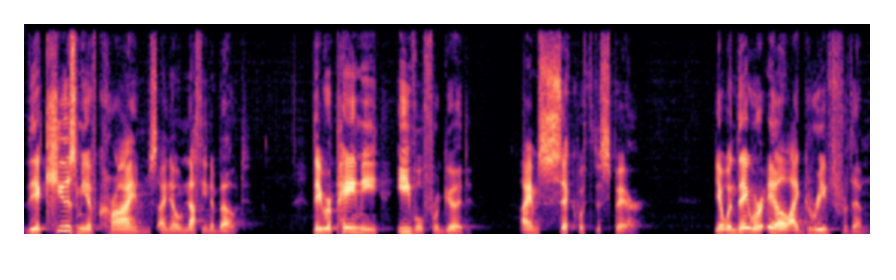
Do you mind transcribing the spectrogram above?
They accuse me of crimes I know nothing about. They repay me evil for good. I am sick with despair. Yet when they were ill, I grieved for them.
